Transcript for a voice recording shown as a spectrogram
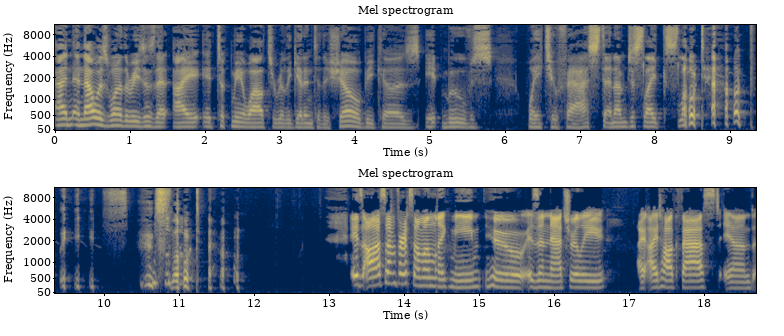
and and that was one of the reasons that I it took me a while to really get into the show because it moves way too fast, and I'm just like, slow down, please, slow down. It's awesome for someone like me who is a naturally. I, I talk fast, and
